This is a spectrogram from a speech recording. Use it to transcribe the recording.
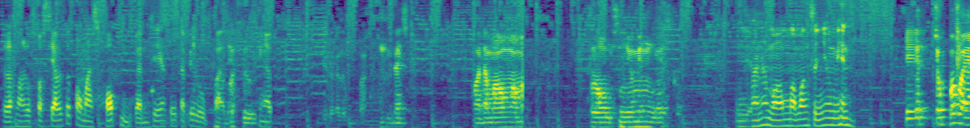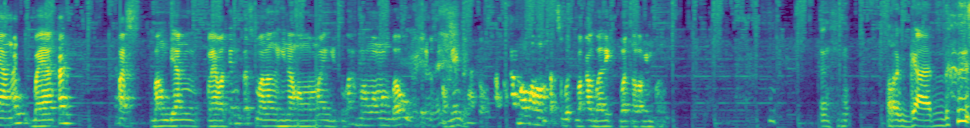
adalah makhluk sosial itu Thomas Hobbes bukan sih aku tapi lupa deh. Ingat juga lupa guys. Pada mau mama tolong disenyumin guys Mana mau mamang senyumin? ya, coba bayangkan bayangkan pas Bang Bian lewatin terus malah ngehina mama gitu ah mau mamang bau gitu. terus Bang Bian jatuh apakah mau mamang tersebut bakal balik buat nolongin Bang Tergantung.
